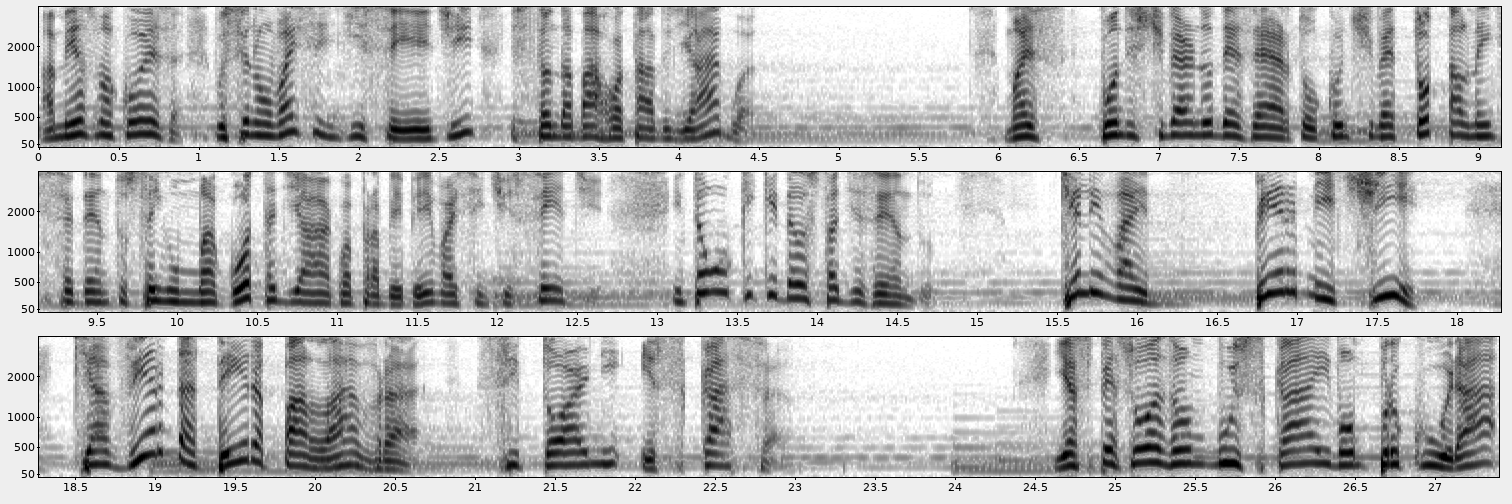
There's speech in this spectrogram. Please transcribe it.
A mesma coisa, você não vai sentir sede estando abarrotado de água. Mas quando estiver no deserto ou quando estiver totalmente sedento, sem uma gota de água para beber, vai sentir sede. Então o que, que Deus está dizendo? Que Ele vai permitir que a verdadeira palavra se torne escassa. E as pessoas vão buscar e vão procurar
